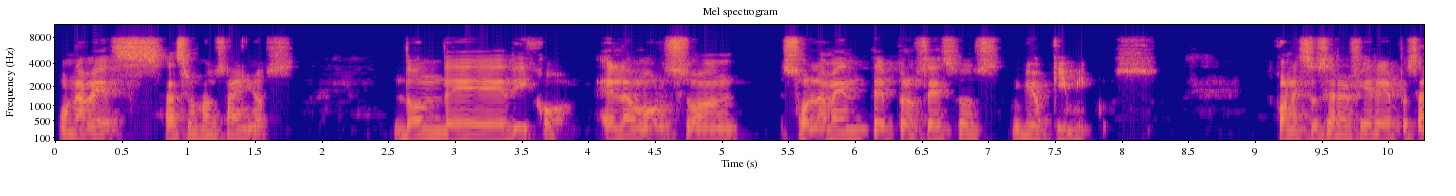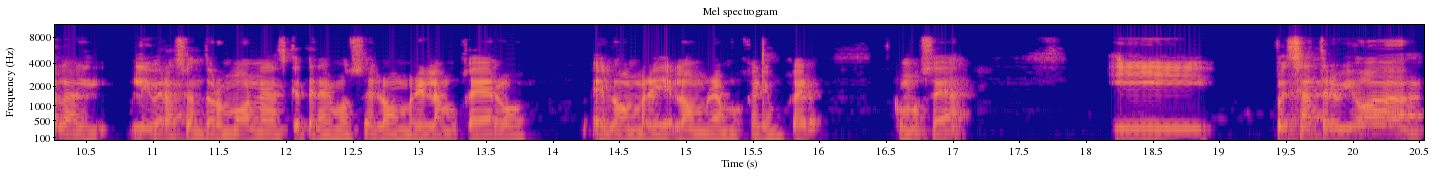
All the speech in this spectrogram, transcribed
una vez, hace unos años, donde dijo, el amor son solamente procesos bioquímicos. Con esto se refiere pues a la liberación de hormonas que tenemos el hombre y la mujer o el hombre y el hombre, mujer y mujer, como sea. Y pues se atrevió a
